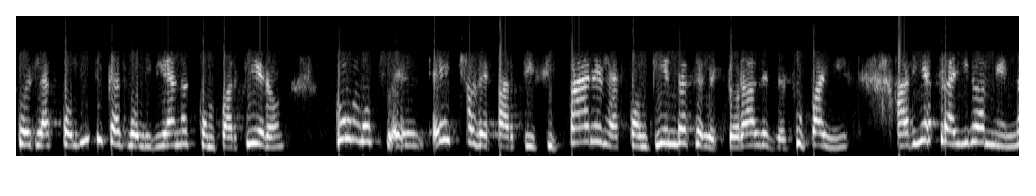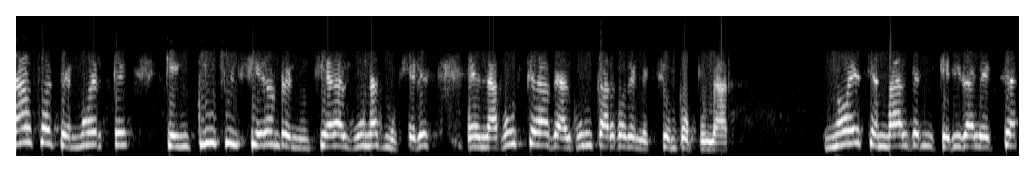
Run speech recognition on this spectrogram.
pues las políticas bolivianas compartieron cómo el hecho de participar en las contiendas electorales de su país había traído amenazas de muerte que incluso hicieron renunciar a algunas mujeres en la búsqueda de algún cargo de elección popular. No es en balde, mi querida Alexia,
